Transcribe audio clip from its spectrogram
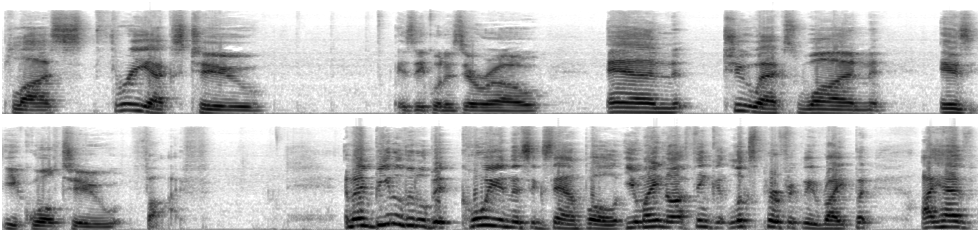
plus 3x2 is equal to 0, and 2x1 is equal to 5. And I'm being a little bit coy in this example. You might not think it looks perfectly right, but I have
